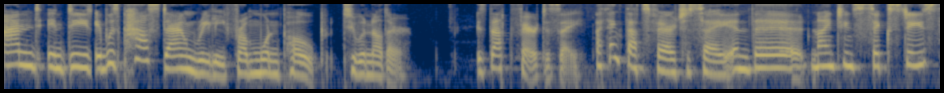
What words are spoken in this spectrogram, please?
And indeed, it was passed down really from one pope to another. Is that fair to say? I think that's fair to say. In the 1960s,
